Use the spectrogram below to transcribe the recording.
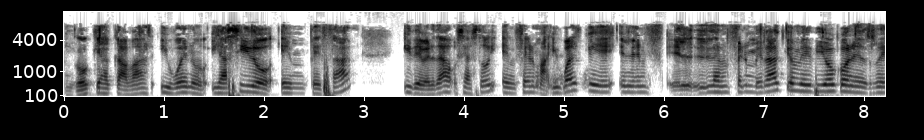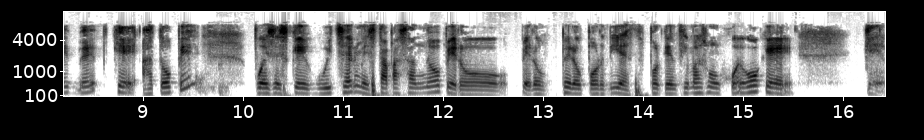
tengo que acabar. Y bueno, y ha sido empezar y de verdad, o sea, estoy enferma. Igual que la enfermedad que me dio con el Red Dead, que a tope, pues es que Witcher me está pasando, pero, pero, pero por 10, porque encima es un juego que, que,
